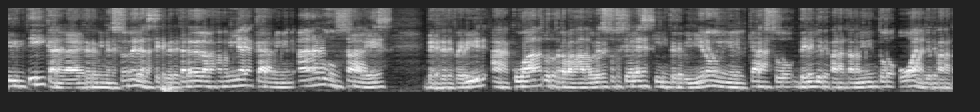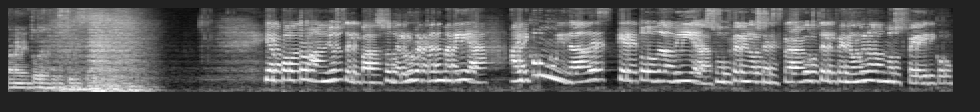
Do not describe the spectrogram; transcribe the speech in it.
critican la determinación de la secretaria de la familia Carmen Ana González de referir a cuatro trabajadores sociales que intervinieron en el caso del departamento o al Departamento de Justicia. Y a cuatro años del paso del huracán María, hay comunidades que todavía sufren los estragos del fenómeno atmosférico.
